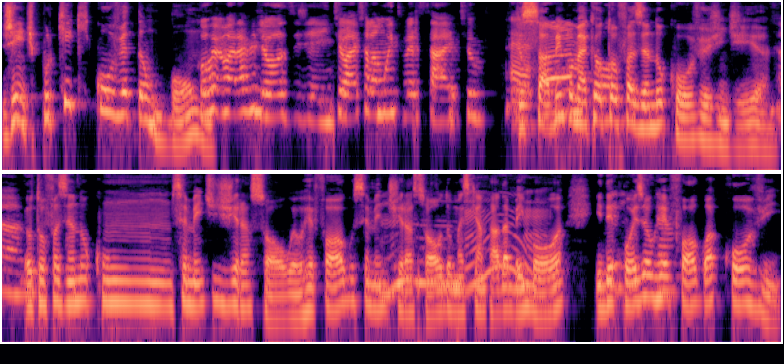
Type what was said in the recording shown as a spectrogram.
Gente, por que, que couve é tão bom? Couve é maravilhoso, gente. Eu acho ela muito versátil. É. Vocês sabem como é que eu tô fazendo couve hoje em dia? Ah, Eu tô fazendo com semente de girassol. Eu refogo semente de girassol, dou uma esquentada bem Hum, boa e depois eu delícia. refogo a couve.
